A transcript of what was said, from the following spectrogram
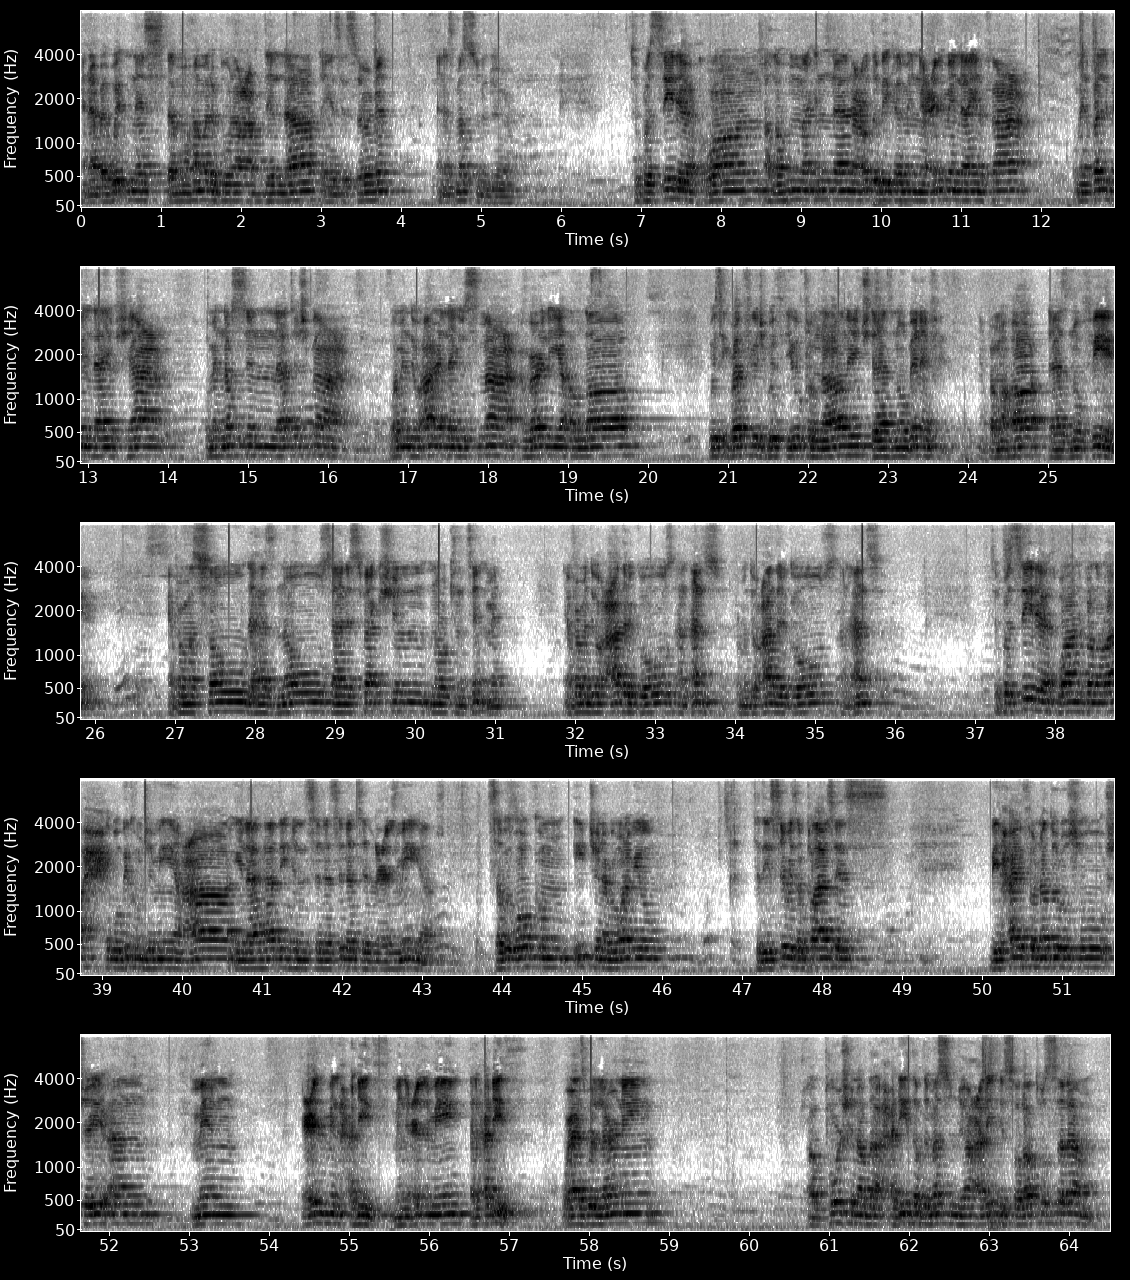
And I bear witness that Muhammad ibn Abdullah is his servant and his messenger To proceed, يا إخوان اللهم إنا نعوذ بك من علم لا ينفع ومن قلب لا يخشع ومن نفس لا تشبع ومن دعاء لا يسمع Verily, Ya Allah, we seek refuge with you from knowledge that has no benefit, and from a heart that has no fear, and from a soul that has no satisfaction nor contentment, and from a dua that goes unanswered, from a dua that goes unanswered. Proceed, يا إخوان, فنرحب بكم جميعا إلى هذه السلسلة العلمية. So we welcome each and every one of you to these series of classes بحيث ندرس شيئا من علم الحديث من علم الحديث whereas we're learning a portion of the hadith of the messenger عليه الصلاة والسلام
